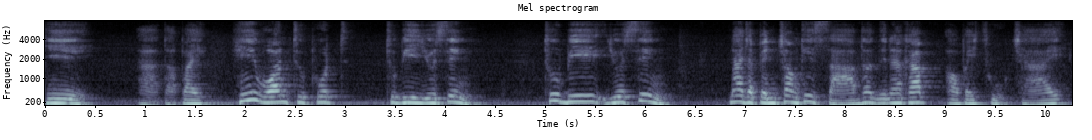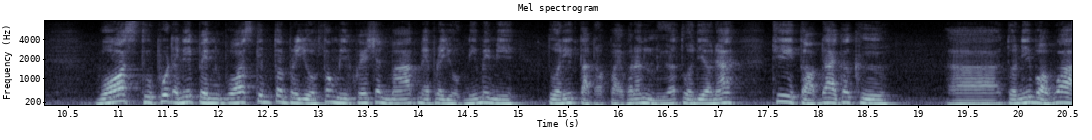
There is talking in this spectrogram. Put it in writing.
he อ่าต่อไป he want to put to be using to be using น่าจะเป็นช่องที่ 3 เท่านี้นะครับ เอาไปถูกใช้ was to put อันนี้เป็น was ขึ้นต้นประโยคต้องมี question mark ในประโยคนี้ไม่มีตัวนี้ตัดออกไป เพราะนั้นเหลือตัวเดียวนะ ที่ตอบได้ก็คืออตัวนี้บอกว่า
